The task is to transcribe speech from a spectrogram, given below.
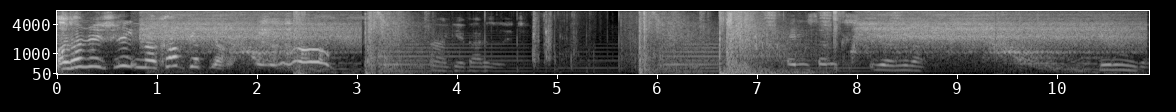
Adam ne sürekli nakap yapıyor. ha geberdi zaten. Her insanın kısıtlı bir yönü var. Benim gibi.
